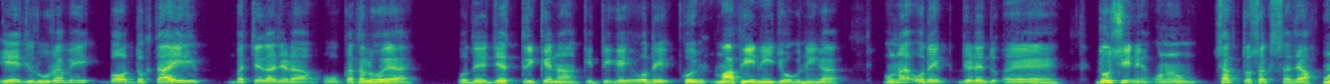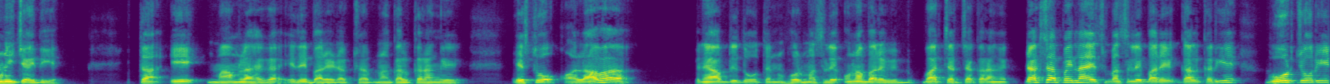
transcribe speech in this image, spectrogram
ਇਹ ਜ਼ਰੂਰ ਆ ਵੀ ਬਹੁਤ ਦੁਖਦਾਈ ਬੱਚੇ ਦਾ ਜਿਹੜਾ ਉਹ ਕਤਲ ਹੋਇਆ ਉਹਦੇ ਜਿਸ ਤਰੀਕੇ ਨਾਲ ਕੀਤੀ ਗਈ, ਉਹਦੀ ਕੋਈ ਮਾਫੀ ਨਹੀਂ, ਯੋਗ ਨਹੀਂਗਾ ਉਹਨਾਂ, ਉਹਦੇ ਜਿਹੜੇ ਦੋ- ਦੋਸ਼ੀ ਨੇ, ਉਹਨਾਂ ਨੂੰ ਸਖਤ ਤੋਂ ਸਖਤ ਸਜ਼ਾ ਹੋਣੀ ਚਾਹੀਦੀ ਹੈ। ਤਾਂ ਇਹ ਮਾਮਲਾ ਹੈਗਾ, ਇਹਦੇ ਬਾਰੇ ਡਾਕਟਰ ਸਾਹਿਬ ਨਾਲ ਗੱਲ ਕਰਾਂਗੇ। ਇਸ ਤੋਂ ਇਲਾਵਾ ਪੰਜਾਬ ਦੇ ਦੋ ਤਿੰਨ ਹੋਰ ਮਸਲੇ ਉਹਨਾਂ ਬਾਰੇ ਵੀ ਬਾਅਦ ਚਰਚਾ ਕਰਾਂਗੇ। ਡਾਕਟਰ ਸਾਹਿਬ ਪਹਿਲਾਂ ਇਸ ਮਸਲੇ ਬਾਰੇ ਗੱਲ ਕਰੀਏ। ਵੋਟ ਚੋਰੀ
